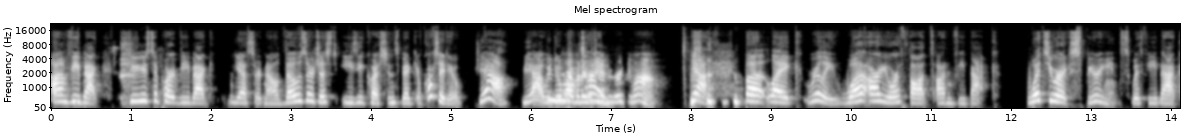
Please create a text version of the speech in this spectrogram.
on um, VBAC. Do you support VBAC? Yes or no? Those are just easy questions. Be like, of course I do. Yeah, yeah, we do all the time. you want. yeah, but like, really, what are your thoughts on VBAC? What's your experience with VBAC?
